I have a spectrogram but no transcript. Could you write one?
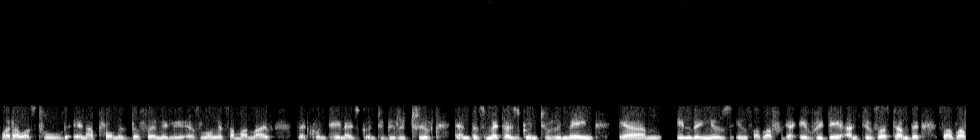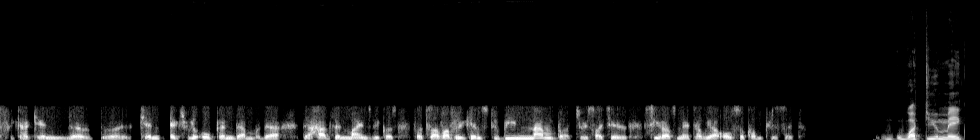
what I was told and I promised the family as long as I'm alive that container is going to be retrieved and this matter is going to remain um, in the news in South Africa every day until such time that South Africa can uh, uh, can actually open their, their their hearts and minds because for South Africans to be numbered to such a serious matter, we are also complicit. What do you make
